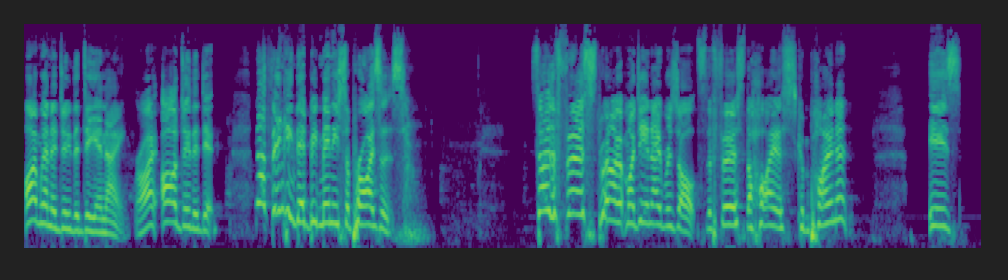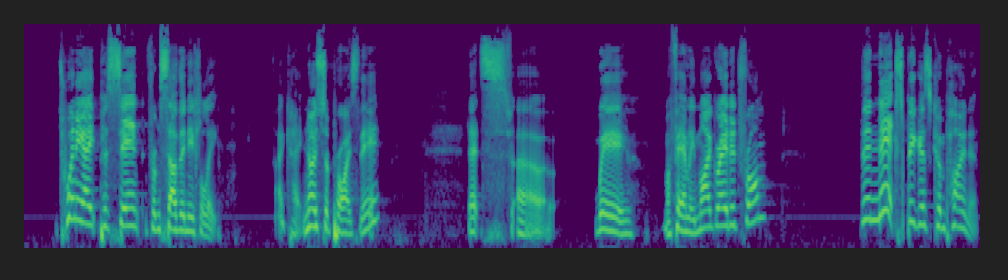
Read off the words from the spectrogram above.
I'm going to do the DNA. Right? I'll do the DNA. Not thinking there'd be many surprises. So the first, when I got my DNA results, the first, the highest component is 28% from southern Italy. Okay, no surprise there. That's uh, where my family migrated from. The next biggest component,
